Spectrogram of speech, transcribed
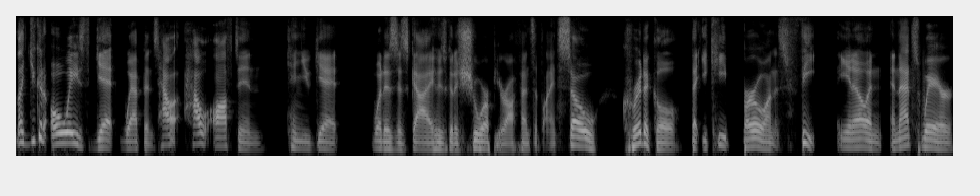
like you can always get weapons. How how often can you get what is this guy who's going to shore up your offensive line? It's so critical that you keep Burrow on his feet, you know, and and that's where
